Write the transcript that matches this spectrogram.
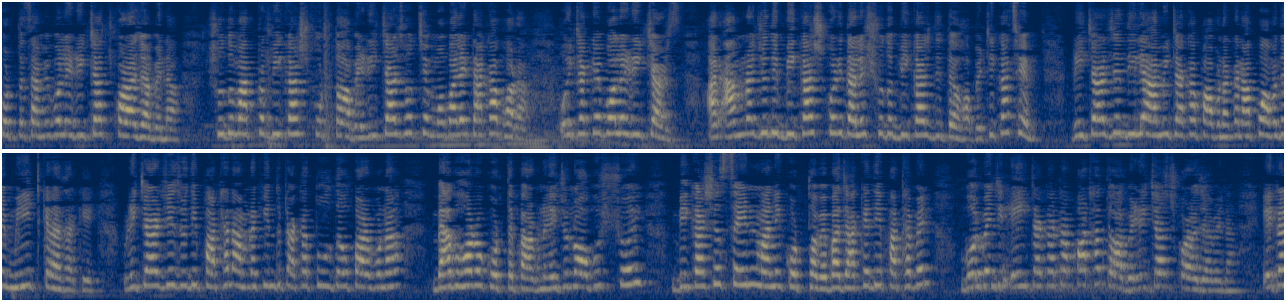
করতেছে। আমি বলি রিচার্জ করা যাবে না। শুধুমাত্র বিকাশ করতে হবে। রিচার্জ হচ্ছে মোবাইলে টাকা ভরা। ওইটাকে বলে রিচার্জ আর আমরা যদি বিকাশ করি, তাহলে শুধু বিকাশ দিতে হবে, ঠিক আছে? রিচার্জে দিলে আমি টাকা পাবো না, কারণ আপু আমাদের মিনিট কেনা থাকে। রিচার্জে যদি পাঠান, আমরা কিন্তু টাকা তুলতেও পারব না, ব্যবহারও করতে পারব না। এই জন্য অবশ্যই বিকাশে সেন্ড মানি করতে হবে, বা যাকে দিয়ে পাঠাবেন, বলবেন যে এই টাকাটা পাঠাতে হবে রিচার্জ করা যাবে না। এটা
